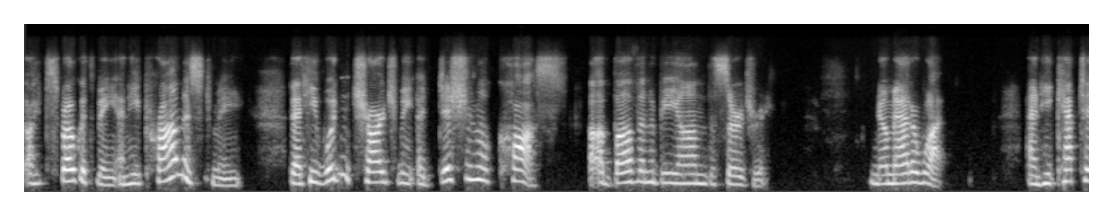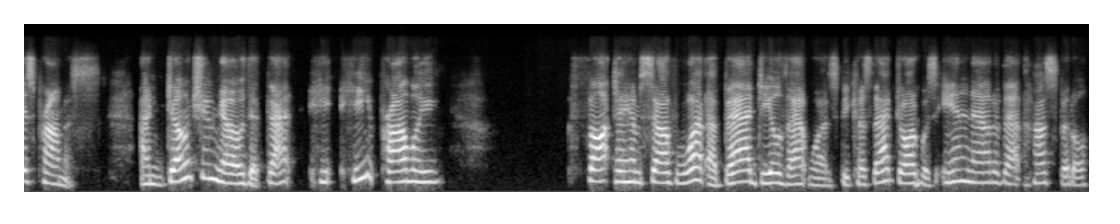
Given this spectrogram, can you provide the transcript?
uh, spoke with me and he promised me that he wouldn't charge me additional costs above and beyond the surgery, no matter what. And he kept his promise. And don't you know that that he, he probably thought to himself, what a bad deal that was, because that dog was in and out of that hospital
